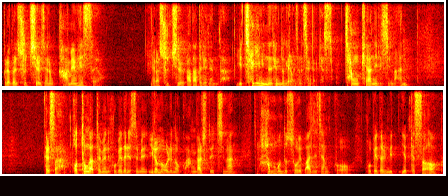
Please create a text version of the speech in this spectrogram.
그래 그 수치를 저는 감행했어요. 내가 수치를 받아들여야 된다. 이게 책임 있는 행동이라고 저는 생각했어요. 창피한 일이지만 그래서 보통 같으면 후배들 있으면 이름을 올려놓고 안 갈 수도 있지만 한 번도 수업에 빠지지 않고 후배들 밑 옆에서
